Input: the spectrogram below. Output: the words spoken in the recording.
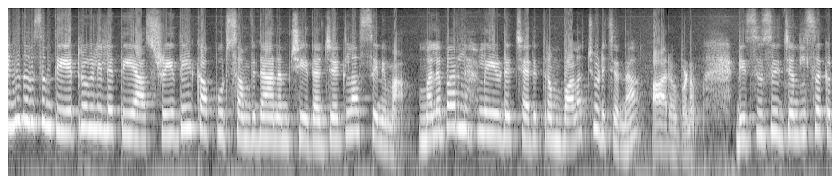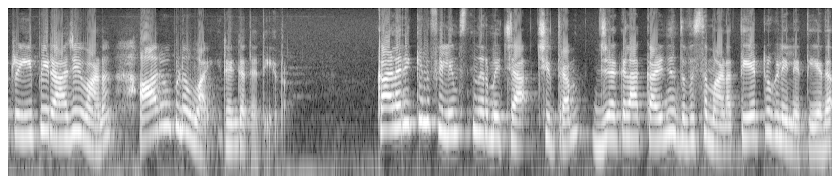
കഴിഞ്ഞ ദിവസം തിയേറ്ററുകളിലെത്തിയ ശ്രീദേവ് കപൂർ സംവിധാനം ചെയ്ത ജഗ്ല സിനിമ മലബാർ ലഹളയുടെ ചരിത്രം വളച്ചൊടിച്ചെന്ന ആരോപണം. DCC general secretary E P രാജീവാണ് ആരോപണവുമായി രംഗത്തെത്തിയത്. കളരിക്കൽ ഫിലിംസ് നിർമ്മിച്ച ചിത്രം ജഗ്ല കഴിഞ്ഞ ദിവസമാണ് തിയേറ്ററുകളിലെത്തിയത്.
